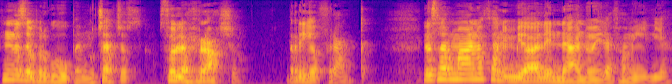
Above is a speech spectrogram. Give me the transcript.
no se preocupen muchachos. Solo es rayo. Rió frank. Los hermanos han enviado al enano de la familia.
